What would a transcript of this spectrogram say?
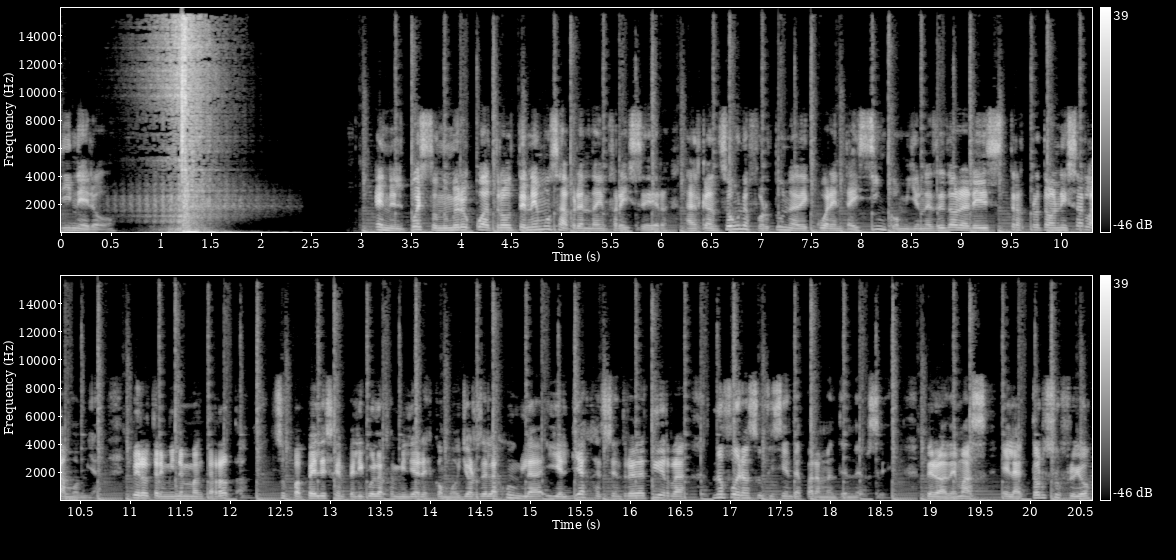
dinero. En el puesto número 4 tenemos a Brendan Fraser. Alcanzó una fortuna de 45 millones de dólares tras protagonizar La momia, pero termina en bancarrota. Sus papeles en películas familiares como George de la Jungla y El viaje al centro de la Tierra no fueron suficientes para mantenerse. Pero además, el actor sufrió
